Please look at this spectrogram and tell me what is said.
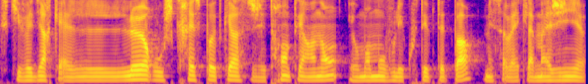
ce qui veut dire qu'à l'heure où je crée ce podcast, j'ai 31 ans, et au moment où vous l'écoutez, peut-être pas, mais ça va être la magie, euh,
